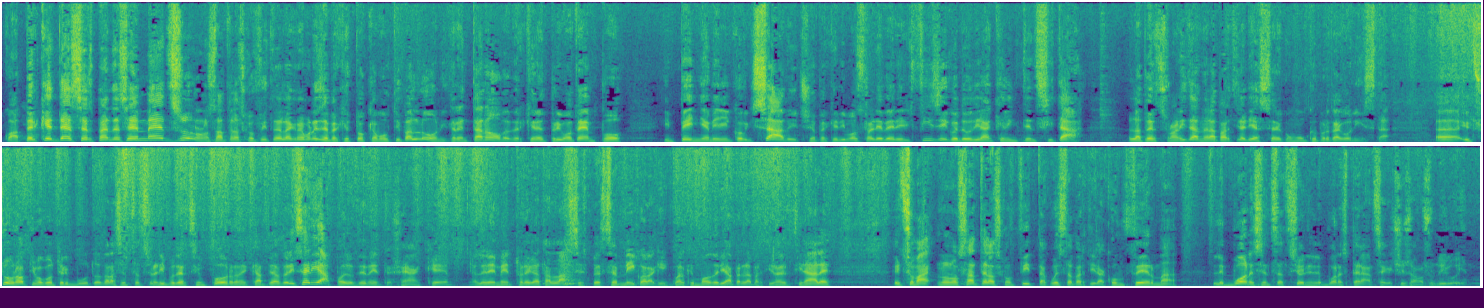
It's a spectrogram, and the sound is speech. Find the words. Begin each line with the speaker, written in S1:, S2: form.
S1: Qua, perché Desser prende 6,5 nonostante la sconfitta della Cremonese perché tocca molti palloni, 39 perché nel primo tempo impegna Milinkovic Savic perché dimostra di avere il fisico e devo dire anche l'intensità, la personalità nella partita di essere comunque protagonista. Eh, il suo è un ottimo contributo, dalla sensazione di potersi imporre nel campionato di Serie A, poi ovviamente c'è anche l'elemento legato all'assist per Sernicola che in qualche modo riapre la partita nel finale. Insomma, nonostante la sconfitta, questa partita conferma le buone sensazioni e le buone speranze che ci sono su di lui.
